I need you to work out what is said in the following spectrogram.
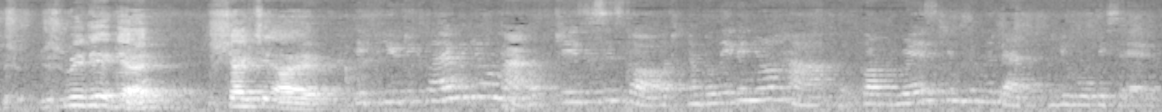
Just, just read it again. Shout it out. If you declare with your mouth Jesus is Lord and believe in your heart that God raised him from the dead, you will be saved.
